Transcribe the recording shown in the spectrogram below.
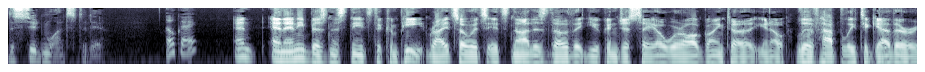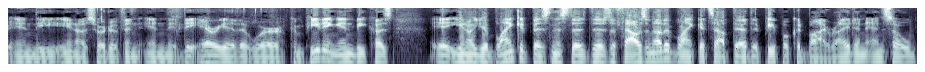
the student wants to do. Okay and and any business needs to compete, right? So it's it's not as though that you can just say, oh, we're all going to you know live happily together in the you know sort of in in the, the area that we're competing in because it, eh, you know your blanket business there, there's a thousand other blankets out there that people could buy, right? And and so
